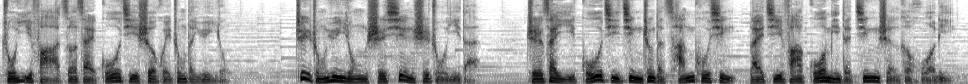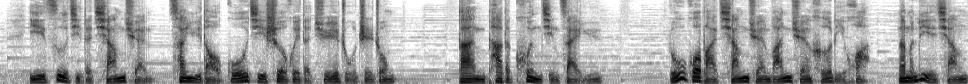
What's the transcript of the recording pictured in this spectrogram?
主义法则在国际社会中的运用。这种运用是现实主义的，旨在以国际竞争的残酷性来激发国民的精神和活力。以自己的强权参与到国际社会的角逐之中，但他的困境在于，如果把强权完全合理化，那么列强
